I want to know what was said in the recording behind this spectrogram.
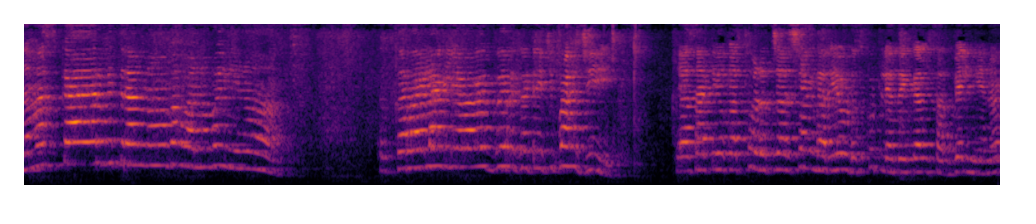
नमस्कार मित्रांनो भावांनो बहिणीनं. तर करायला लागली गरगट्याची भाजी. त्यासाठी बघा थोडं चार शेंगदार एवढंच कुठल्या तरी गलसात बेलण्यानं.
